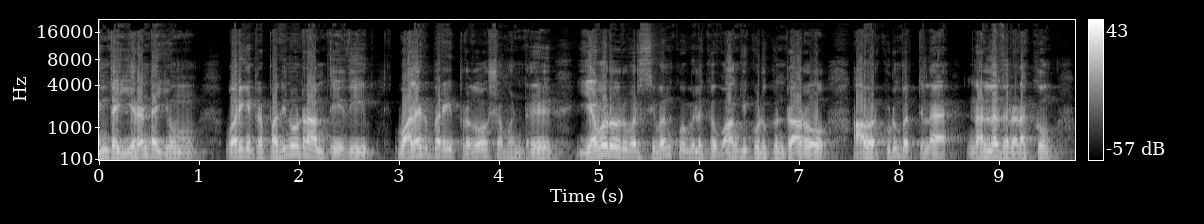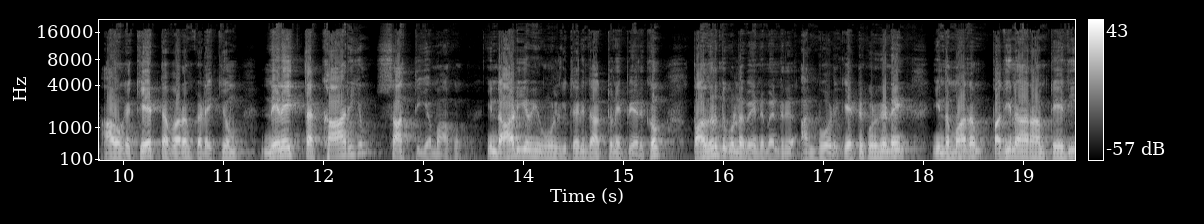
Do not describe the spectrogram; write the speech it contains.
இந்த இரண்டையும் வருகின்ற பதினொன்றாம் தேதி வளர்பறை பிரதோஷம் அன்று எவர் ஒருவர் சிவன் கோவிலுக்கு வாங்கி கொடுக்கின்றாரோ அவர் குடும்பத்தில் நல்லது நடக்கும். அவங்க கேட்ட வரம் கிடைக்கும். நினைத்த காரியம் சாத்தியமாகும். இந்த ஆடியோவை உங்களுக்கு தெரிந்த அத்துணை பேருக்கும் பகிர்ந்து கொள்ள வேண்டும் என்று அன்போடு கேட்டுக்கொள்கின்றேன். இந்த மாதம் பதினாறாம் தேதி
